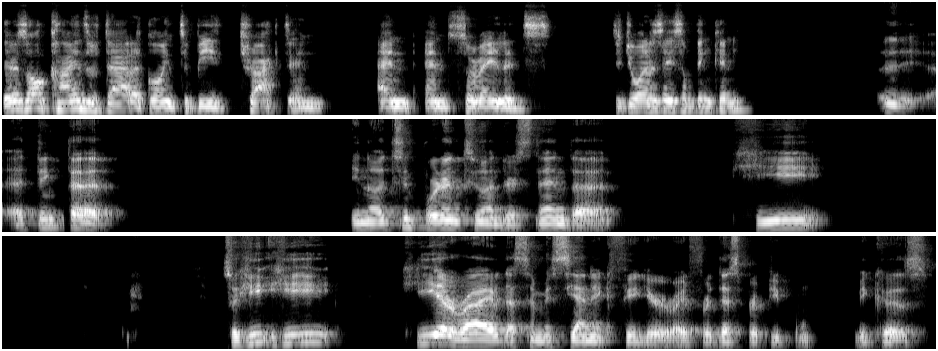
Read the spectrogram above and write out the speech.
there's all kinds of data going to be tracked and and and surveillance. Did you want to say something, Kenny? Uh, I think that you know it's important to understand that he so he he he arrived as a messianic figure right for desperate people because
